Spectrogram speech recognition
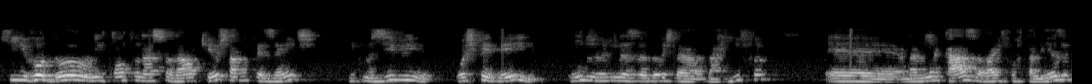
que rodou o encontro nacional que eu estava presente, inclusive hospedei um dos organizadores da, da rifa é, na minha casa lá em Fortaleza.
